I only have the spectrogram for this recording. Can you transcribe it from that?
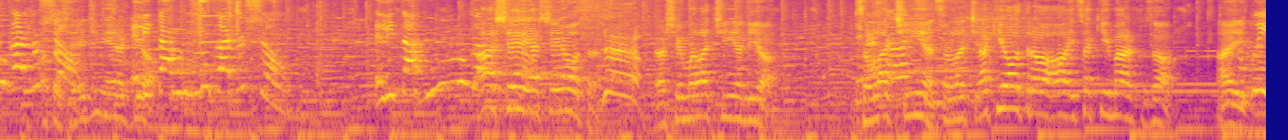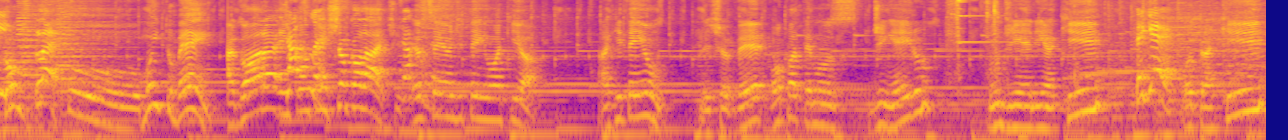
lugar no Nossa, chão. de dinheiro aqui, Ele ó. tá em algum lugar no chão. Ele tá em algum lugar Ah, no achei, chão. achei outra. Eu achei uma latinha ali, ó. São latinhas, latinha. são latinhas. Aqui outra, ó, ó, isso aqui, Marcos, ó. Aí, Complete. completo! Muito bem. Agora encontrem chocolate. Eu Chocolate. sei onde tem um aqui, ó. Aqui tem um. Deixa eu ver. Opa, temos dinheiro. Um dinheirinho aqui, Peguei! outro aqui.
